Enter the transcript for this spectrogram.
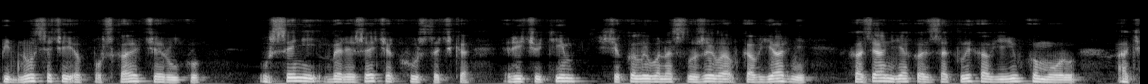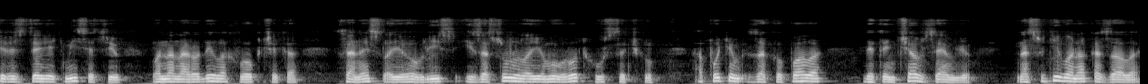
підносячи й опускаючи руку. У синій бережечок хусточка. Річ у тім, що коли вона служила в кав'ярні, хазяїн якось закликав її в комору, а через дев'ять місяців вона народила хлопчика, занесла його в ліс і засунула йому в рот хусточку, а потім закопала дитинча в землю. На суді вона казала,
